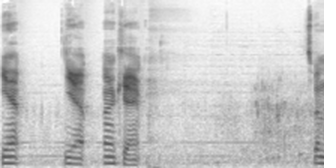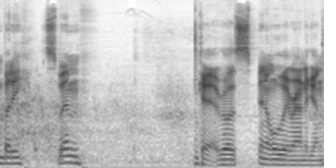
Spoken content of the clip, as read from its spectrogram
Yeah. Yeah. Okay. Swim, buddy. Swim. Okay, to spin it all the way around again.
